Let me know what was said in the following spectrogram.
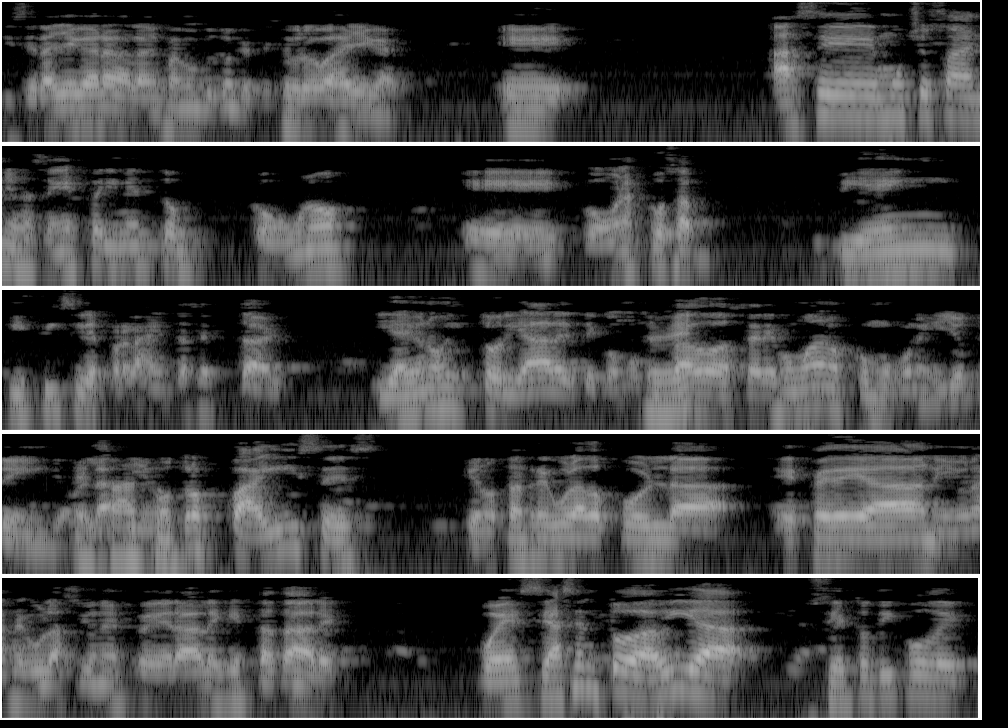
quisiera llegar a la misma conclusión que estoy seguro vas a llegar. Eh, hace muchos años hacen experimentos con unos, eh, con unas cosas bien difíciles para la gente aceptar y hay unos historiales de cómo se ha Sí. usado a seres humanos como conejillos de India, ¿verdad? Y en otros países que no están regulados por la FDA ni unas regulaciones federales y estatales, pues se hacen todavía cierto tipo de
